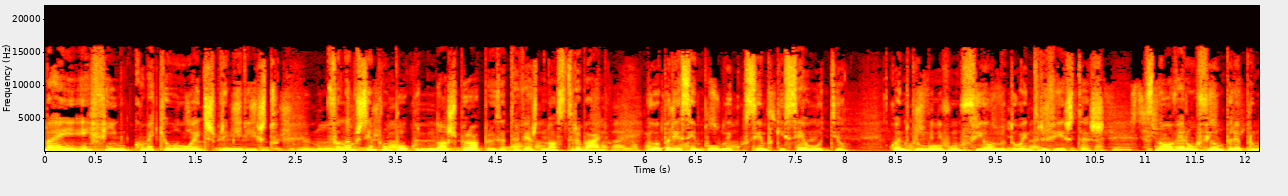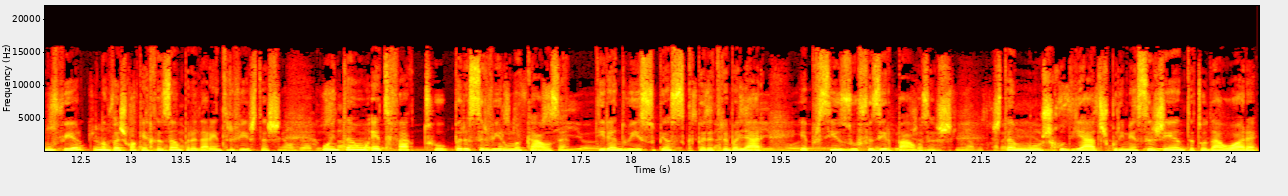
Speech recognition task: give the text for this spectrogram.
Bem, enfim, como é que eu hei de exprimir isto? Falamos sempre um pouco de nós próprios através do nosso trabalho. Eu apareço em público sempre que isso é útil. Quando promovo um filme, dou entrevistas. Se não houver um filme para promover, não vejo qualquer razão para dar entrevistas. Ou então é de facto para servir uma causa. Tirando isso, penso que para trabalhar é preciso fazer pausas. Estamos rodeados por imensa gente a toda a hora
